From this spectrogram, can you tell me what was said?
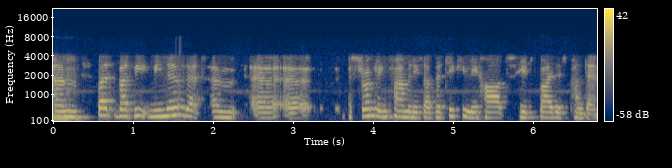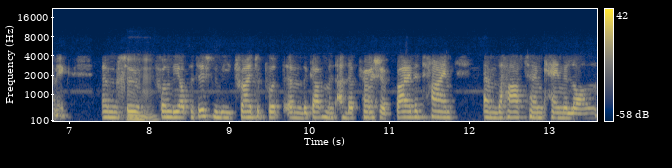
Um, But but we, we know that um, uh, uh, struggling families are particularly hard hit by this pandemic. Um, so Mhm. from the opposition, we tried to put um, the government under pressure. By the time um, the half term came along,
